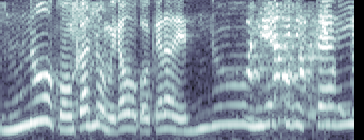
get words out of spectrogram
No, con Has nos miramos con cara de, no, mira quién está ahí.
